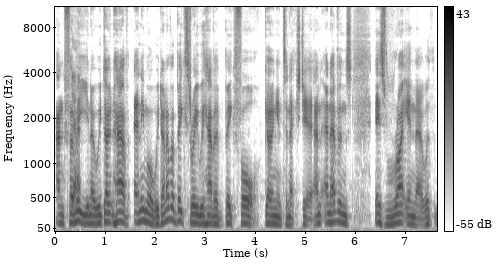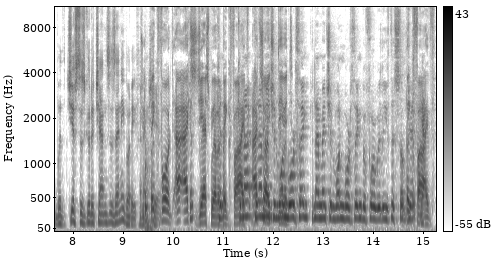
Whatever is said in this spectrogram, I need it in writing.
And for yeah. me, you know, we don't have any more. We don't have a big three. We have a big four going into next year. And and Evans is right in there with, with just as good a chance as anybody for next big year. Big four. I, I can, suggest we have can, a big five. Can I, can I mention David, one more thing? Can I mention one more thing before we leave this subject? Big five.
